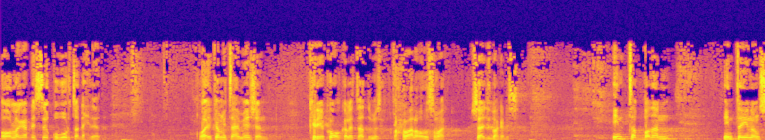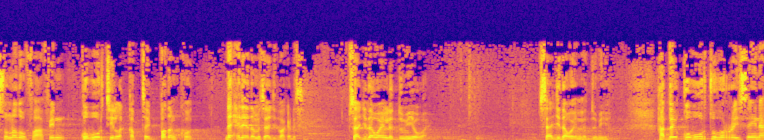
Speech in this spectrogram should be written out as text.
oo laga dhisay qubuurta dhexdeeda oo ay ka mid tahay meeshan karyako oo kaleeto hadda xabaalahooda somaarka masaajid baa ka dhisay inta badan intaynan sunnadu faafin qubuurtii la qabtay badankood dhexdeeda masaajid baa ka dhisay masaajiddaa waa in la dumiyo waay. Masaajiddaa waa in la dumiyo. Hadday qubuurtu horraysayna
